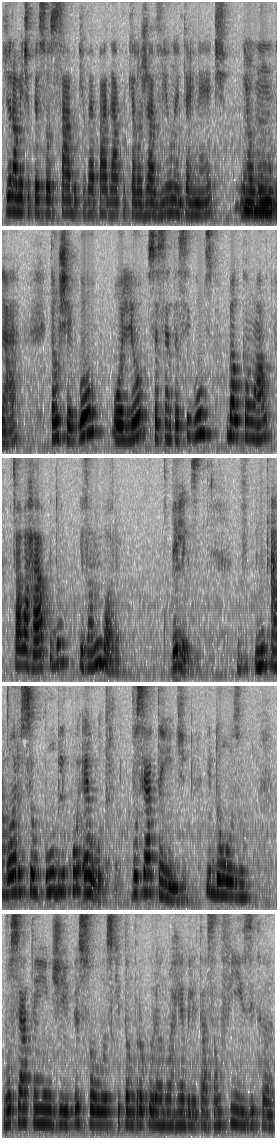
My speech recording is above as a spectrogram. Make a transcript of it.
Geralmente a pessoa sabe o que vai pagar porque ela já viu na internet, em algum lugar. Então chegou, olhou, 60 segundos, balcão alto, fala rápido e vamos embora. Beleza. Agora o seu público é outro. Você atende idoso, você atende pessoas que estão procurando uma reabilitação física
